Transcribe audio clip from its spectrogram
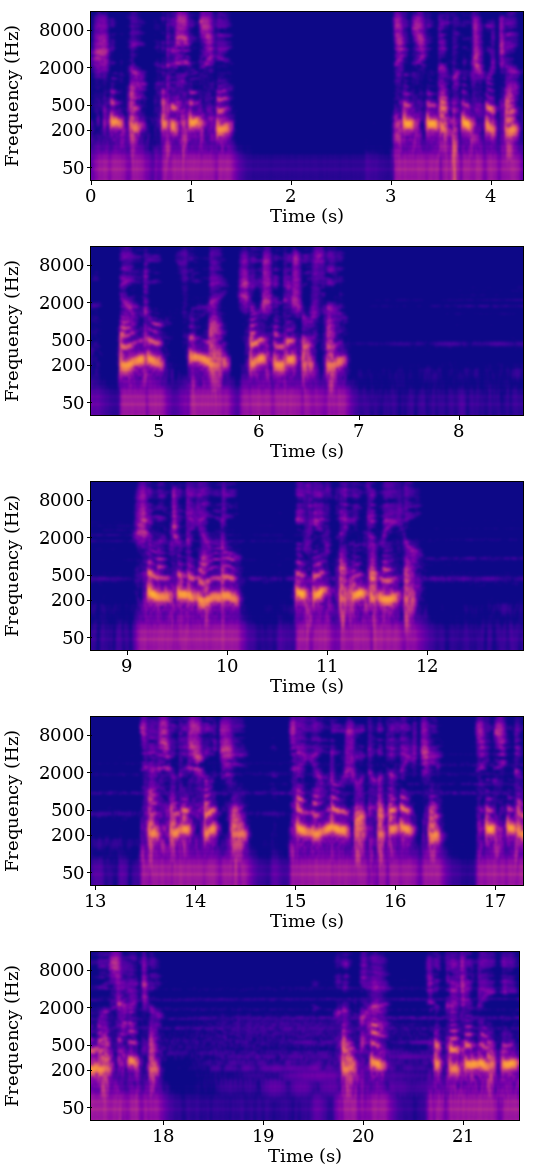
伸到她的胸前，轻轻的碰触着杨露丰满柔软的乳房。睡梦中的杨露。一点反应都没有。贾雄的手指在杨露乳头的位置轻轻的摩擦着，很快就隔着内衣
